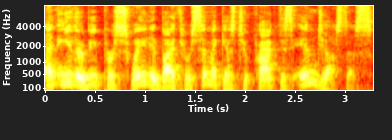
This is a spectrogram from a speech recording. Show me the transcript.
and either be persuaded by Thrasymachus to practice injustice,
